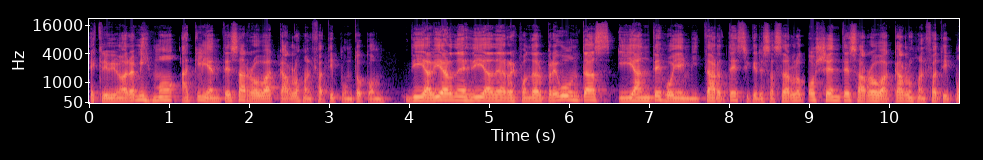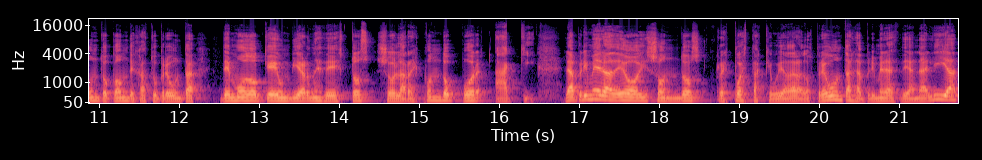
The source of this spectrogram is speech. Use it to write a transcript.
Escribime ahora mismo a clientes Día viernes, día de responder preguntas. Y antes voy a invitarte, si quieres hacerlo, oyentes arroba carlosmalfati.com, dejas tu pregunta de modo que un viernes de estos yo la respondo por aquí. La primera de hoy son dos respuestas que voy a dar a dos preguntas. La primera es de Analía.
